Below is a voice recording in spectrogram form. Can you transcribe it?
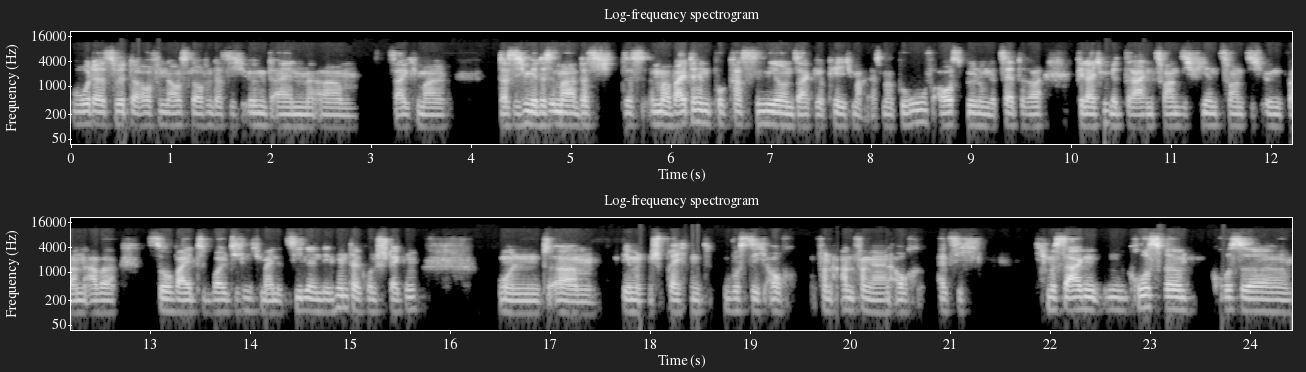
oder es wird darauf hinauslaufen, dass ich irgendein, ähm, sage ich mal, dass ich mir das immer, dass ich das immer weiterhin prokrastiniere und sage, okay, ich mache erstmal Beruf, Ausbildung etc., vielleicht mit 23, 24 irgendwann, aber so weit wollte ich nicht meine Ziele in den Hintergrund stecken. Und ähm, dementsprechend wusste ich auch von Anfang an, auch als ich, ich muss sagen, ein große, große,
